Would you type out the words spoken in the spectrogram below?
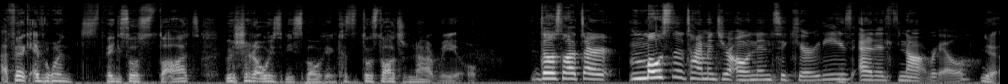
I feel like everyone thinks those thoughts, but should always be spoken because those thoughts are not real. Those thoughts are most of the time it's your own insecurities and it's not real. Yeah.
